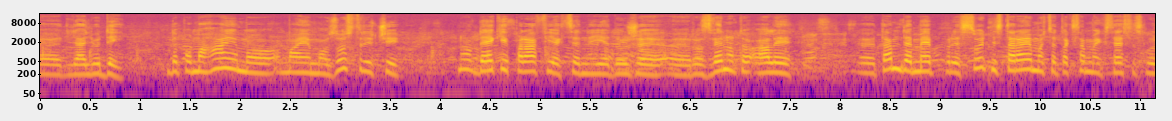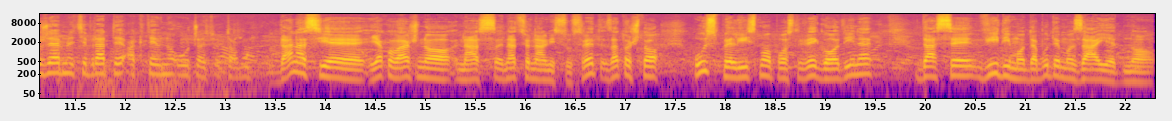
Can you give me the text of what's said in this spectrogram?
е, для людей. Допомагаємо, маємо зустрічі. Ну, в деяких парафіях це не є дуже розвинуто, але там, де ми присутні, стараємося так само, як сестри служебниці, брати активну участь у тому. Danas je jako važno nas nacionalni susret zato što uspeli smo posle dve godine da se vidimo, da budemo zajedno.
